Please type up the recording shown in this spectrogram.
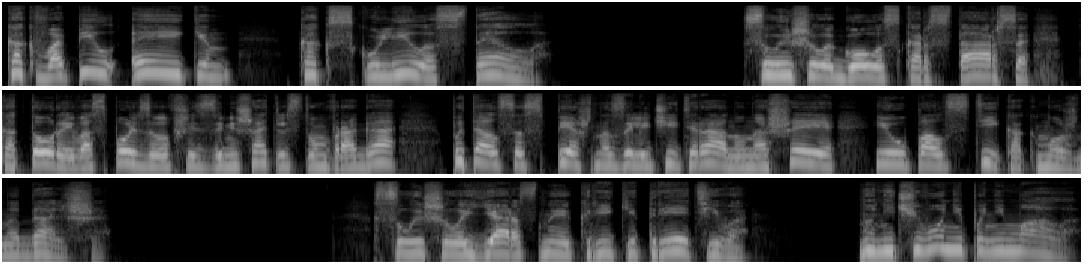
как вопил Эйкин, как скулила Стелла. Слышала голос Карстарса, который, воспользовавшись замешательством врага, пытался спешно залечить рану на шее и уползти как можно дальше слышала яростные крики третьего, но ничего не понимала.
